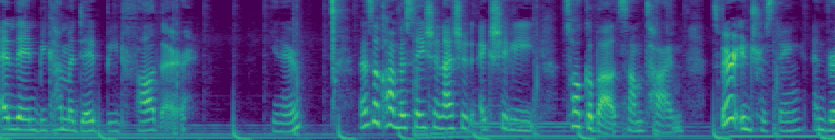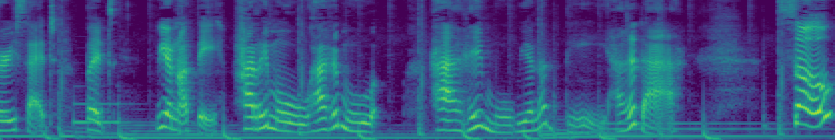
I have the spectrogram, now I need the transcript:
and then become a deadbeat father? You know? That's a conversation I should actually talk about sometime. It's very interesting and very sad, but we are not there. Harimo, harimo, harimo. We are not there. Harida. So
